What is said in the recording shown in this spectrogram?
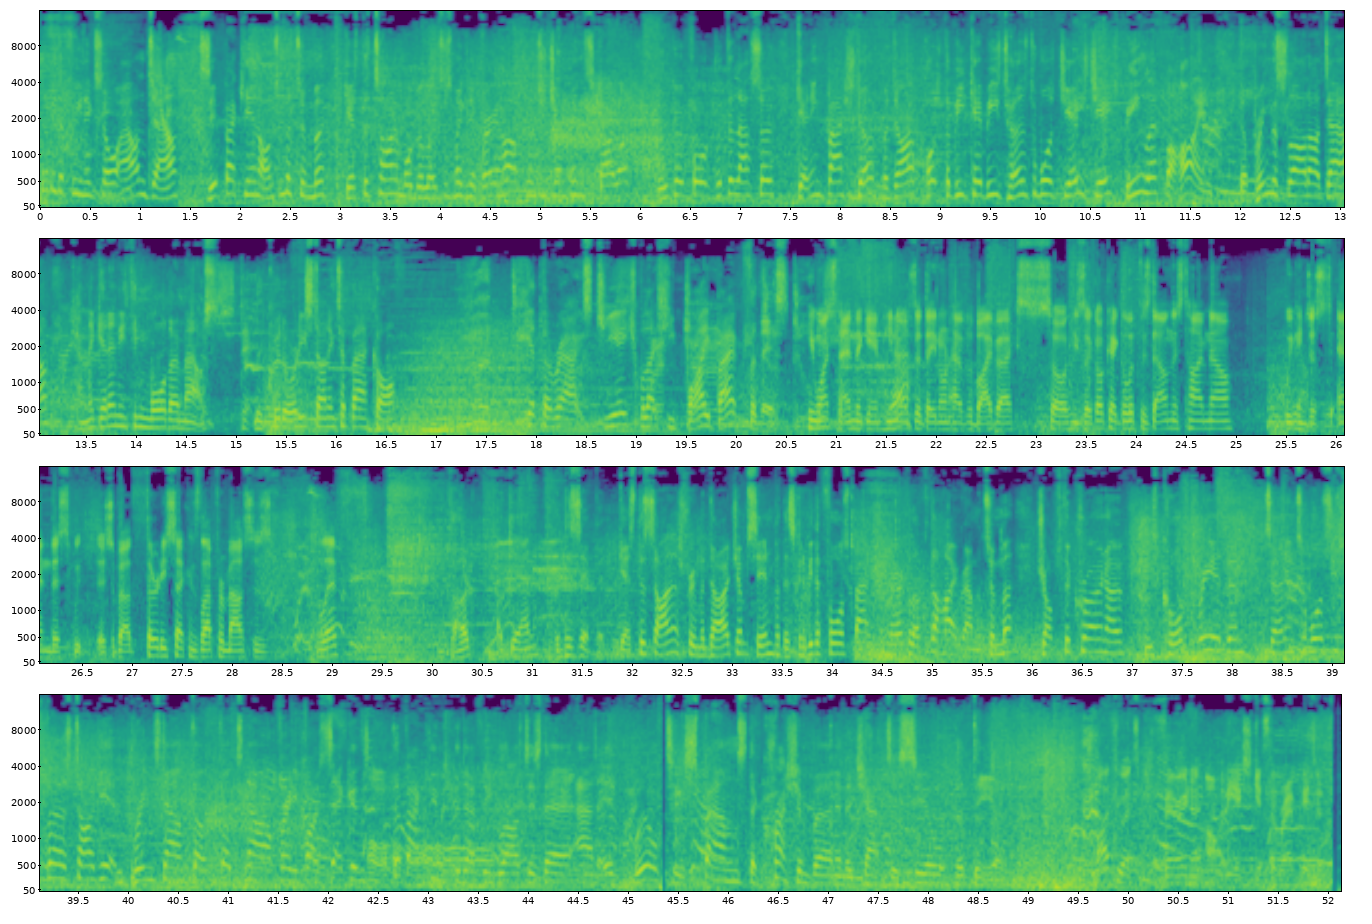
Going to be the Phoenix hole out and down. Zip back in onto Matumba. Gets the time while the Lotus making it very hard for him to jump in. Skylark will go forward with the lasso. Getting bashed up. Madara pots the BKB. Turns towards GH. GH being left behind. They'll bring the Slardar down. Can they get anything more though, Mouse? Liquid already starting to back off get the racks. GH will actually buy back for this. He wants to end the game. He yeah. knows that they don't have the buybacks. So he's like, okay, Glyph is down this time now we yeah. can just end this. There's about 30 seconds left for Mouse's Glyph. Thug, again, with the zip it. Gets the silence free. Madara jumps in, but there's going to be the force back from Miracle up to the high ground. Matumba drops the chrono. He's caught three of them, turning towards his first target and brings down Thug. Thug's now out for 85 seconds. Oh. The vacuum is the Deafening Blast is there, and it will to spams the crash and burn in the chat to seal the deal. Matu had some very nice... Oh, he actually gets the rampage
